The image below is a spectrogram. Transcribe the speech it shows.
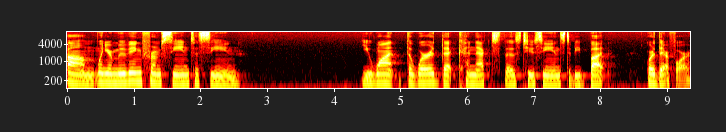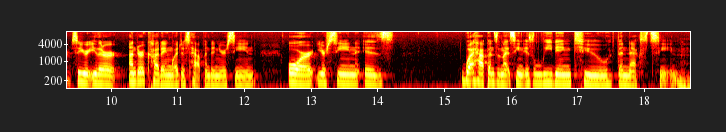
um, when you're moving from scene to scene, you want the word that connects those two scenes to be but or therefore. So you're either undercutting what just happened in your scene, or your scene is what happens in that scene is leading to the next scene. Mm-hmm.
